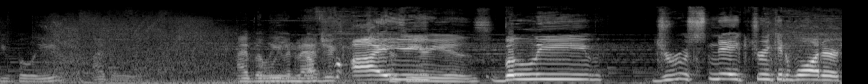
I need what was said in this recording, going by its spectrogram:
You believe? I believe. I Believe in the magic? I here he is. believe. Drew Snake drinking water.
